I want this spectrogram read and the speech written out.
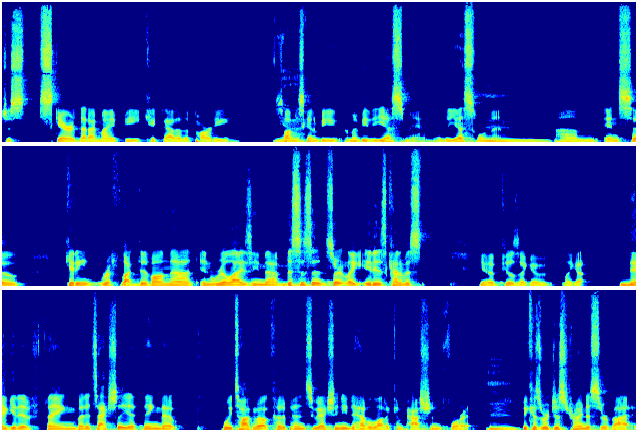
just scared that I might be kicked out of the party. So I'm just going to be, I'm going to be the yes man or the yes woman. Mm. Um, and so getting reflective on that and realizing that this isn't sort of like it is kind of a, you know it feels like a like a negative thing but it's actually a thing that when we talk about codependency we actually need to have a lot of compassion for it Mm. because we're just trying to survive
